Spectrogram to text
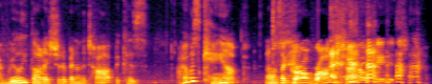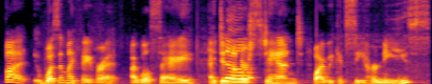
I really thought I should have been in the top because I was camp. And I was like, girl, wrong show, bitch. but it wasn't my favorite, I will say. I didn't no. understand why we could see her knees.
